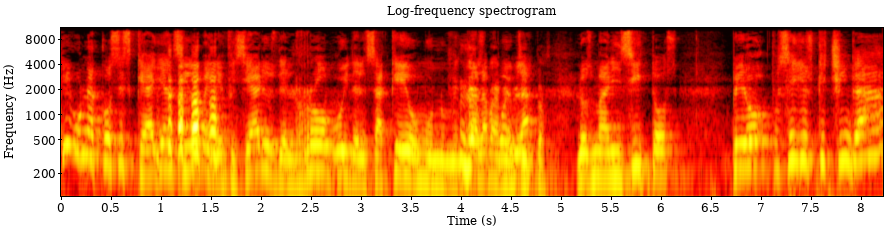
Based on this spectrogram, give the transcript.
Digo, una cosa es que hayan sido beneficiarios del robo y del saqueo monumental Los a Puebla, marincitos. los marincitos, pero pues ellos qué chingada.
